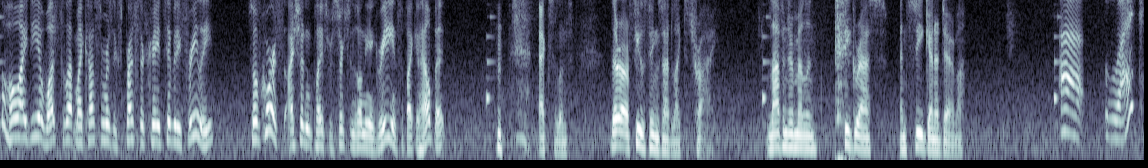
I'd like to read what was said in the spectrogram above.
The whole idea was to let my customers express their creativity freely. So, of course, I shouldn't place restrictions on the ingredients if I can help it. Excellent. There are a few things I'd like to try. Lavender melon, seagrass, and sea ganoderma. Uh, what?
